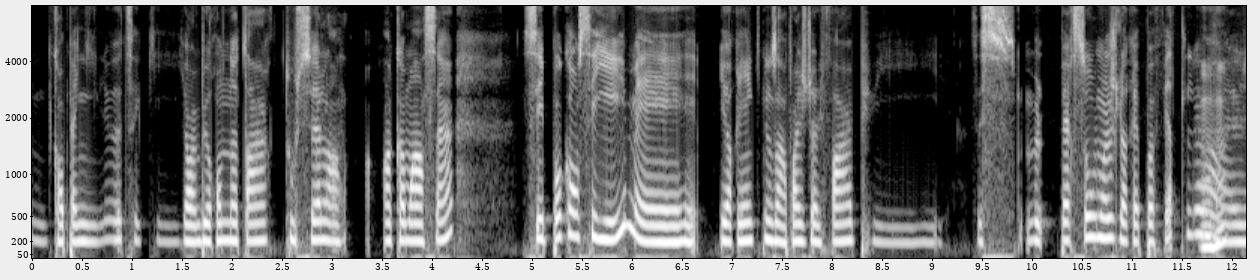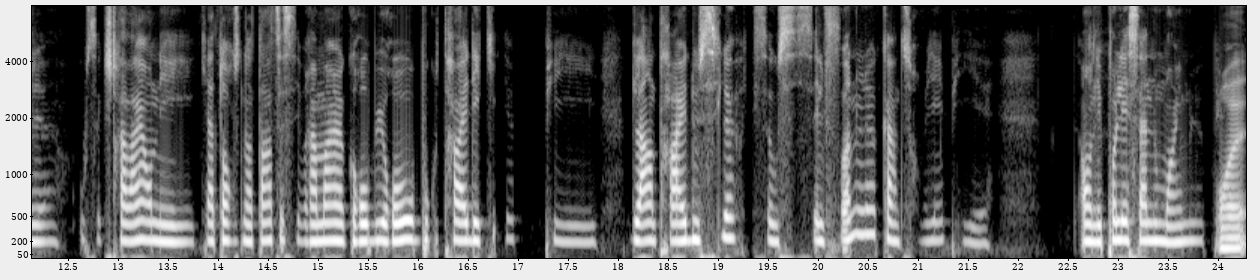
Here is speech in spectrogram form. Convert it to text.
une compagnie, là, qui ont un bureau de notaire tout seul en, en commençant. C'est pas conseillé, mais il n'y a rien qui nous empêche de le faire. Puis, perso, moi, je l'aurais pas fait. Là, Mhm. Euh, où c'est que je travaille, on est 14 notaires. C'est vraiment un gros bureau, beaucoup de travail d'équipe. Puis, de l'entraide aussi. Là, ça aussi, c'est le fun là, quand tu reviens. Puis, euh, on n'est pas laissé à nous-mêmes. Puis, Ouais,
